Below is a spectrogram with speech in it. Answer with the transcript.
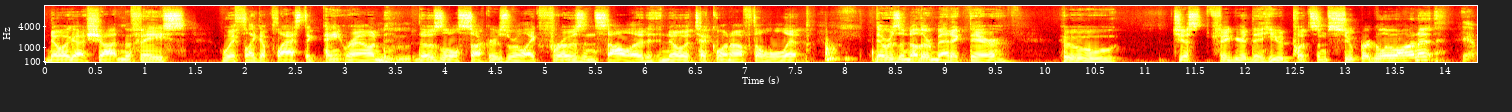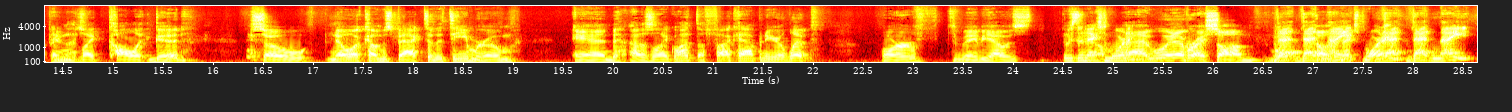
Noah got shot in the face with like a plastic paint round. Mm-hmm. Those little suckers were like frozen solid. Noah took one off the lip. There was another medic there who just figured that he would put some super glue on it Yeah, and much. like call it good. So Noah comes back to the team room and I was like, "What the fuck happened to your lip?" Or maybe I was It was the you next know, morning. uh, whenever I saw him. that that oh, night. the next morning. That that night,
